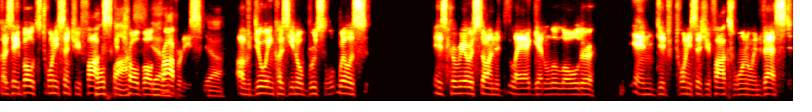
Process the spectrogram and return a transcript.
because they both 20th Century Fox, Both Fox, control both yeah. properties. yeah, of doing because you know Bruce Willis, his career was starting to lag, getting a little older, and did 20th Century Fox want to invest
